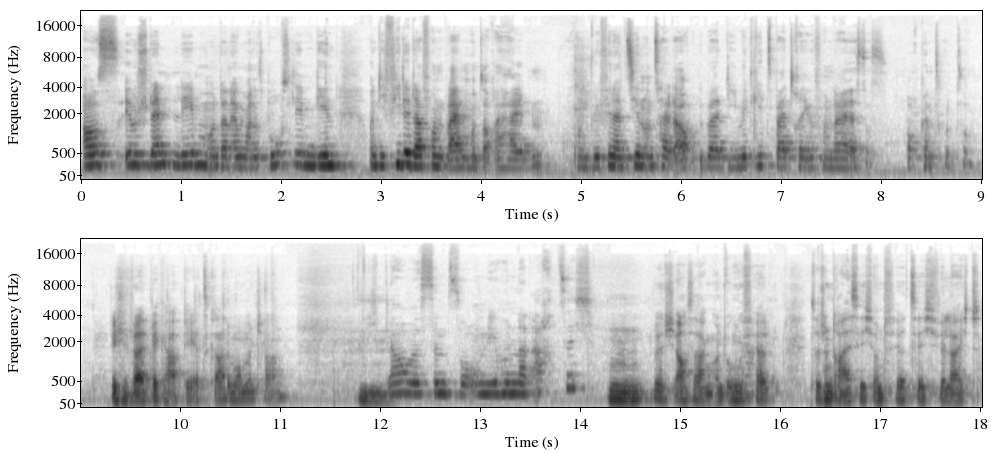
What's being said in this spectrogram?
aus ihrem Studentenleben und dann irgendwann ins Berufsleben gehen und die viele davon bleiben uns auch erhalten. Und wir finanzieren uns halt auch über die Mitgliedsbeiträge, von daher ist das auch ganz gut so. Wie viele Weitblicke habt ihr jetzt gerade momentan? Ich glaube, es sind so um die 180. Hm, würde ich auch sagen. Und ungefähr ja. zwischen 30 und 40 vielleicht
